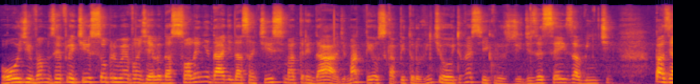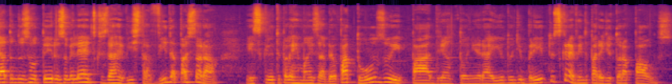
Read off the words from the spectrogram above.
Hoje vamos refletir sobre o Evangelho da Solenidade da Santíssima Trindade, Mateus capítulo 28, versículos de 16 a 20, baseado nos roteiros homiléticos da revista Vida Pastoral, escrito pela irmã Isabel Patuso e padre Antônio Iraildo de Brito, escrevendo para a editora Paulus.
